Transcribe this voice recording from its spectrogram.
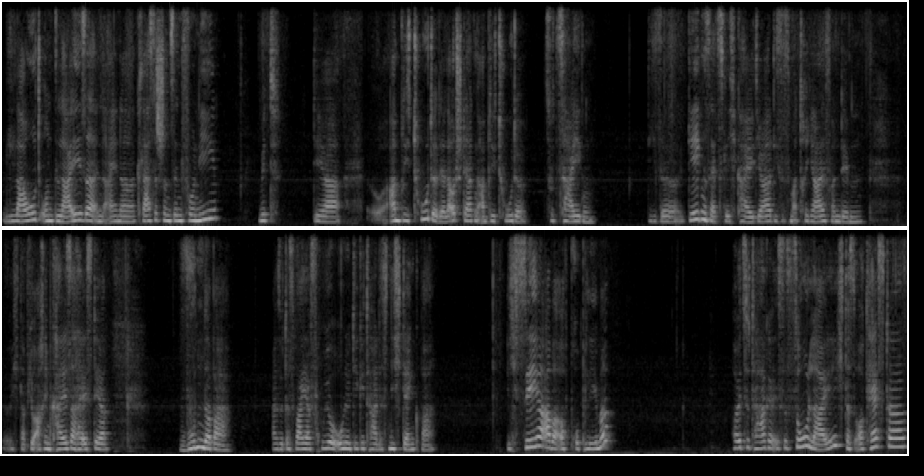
laut und leiser in einer klassischen Sinfonie mit der Amplitude, der Lautstärkenamplitude zu zeigen diese Gegensätzlichkeit, ja, dieses Material von dem, ich glaube, Joachim Kaiser heißt der, wunderbar. Also das war ja früher ohne Digitales nicht denkbar. Ich sehe aber auch Probleme. Heutzutage ist es so leicht, das Orchester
